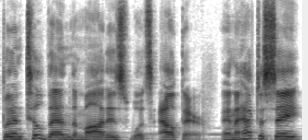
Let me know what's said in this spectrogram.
But until then, the mod is what's out there, and I have to say,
